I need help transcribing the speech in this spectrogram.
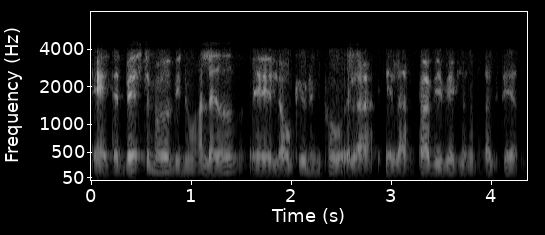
øh, den bedste måde, vi nu har lavet øh, lovgivningen på, eller, eller bør vi i virkeligheden revidere den?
